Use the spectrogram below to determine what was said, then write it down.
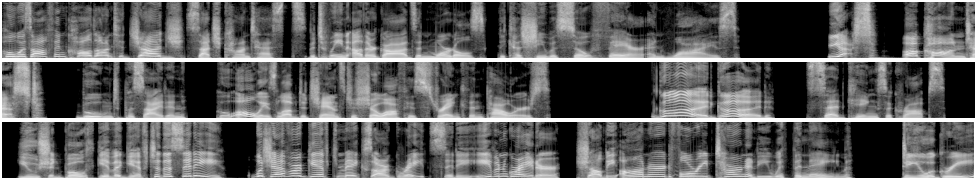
who was often called on to judge such contests between other gods and mortals because she was so fair and wise. Yes, a contest, boomed Poseidon, who always loved a chance to show off his strength and powers. Good, good, said King Cecrops. You should both give a gift to the city. Whichever gift makes our great city even greater shall be honored for eternity with the name. Do you agree?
